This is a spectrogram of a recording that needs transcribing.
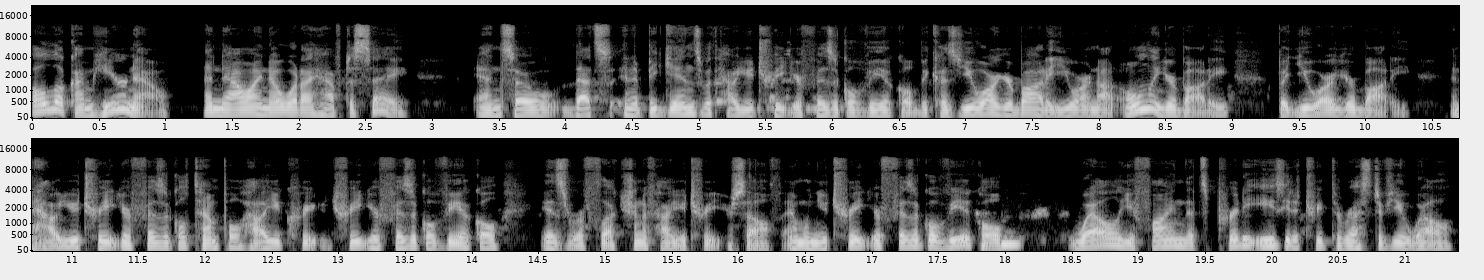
Oh, look, I'm here now. And now I know what I have to say. And so that's, and it begins with how you treat your physical vehicle because you are your body. You are not only your body, but you are your body. And how you treat your physical temple, how you cre- treat your physical vehicle is a reflection of how you treat yourself. And when you treat your physical vehicle mm-hmm. well, you find that's pretty easy to treat the rest of you well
